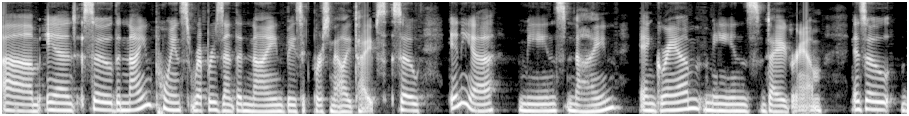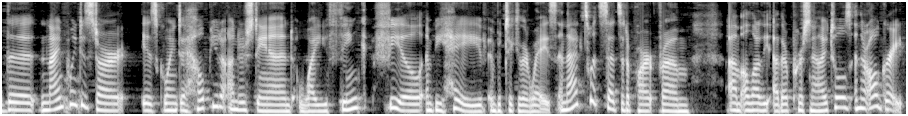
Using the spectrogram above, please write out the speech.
Um, and so the nine points represent the nine basic personality types. So Ennea means nine, and gram means diagram. And so the nine pointed star is going to help you to understand why you think, feel, and behave in particular ways. And that's what sets it apart from um, a lot of the other personality tools. And they're all great.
